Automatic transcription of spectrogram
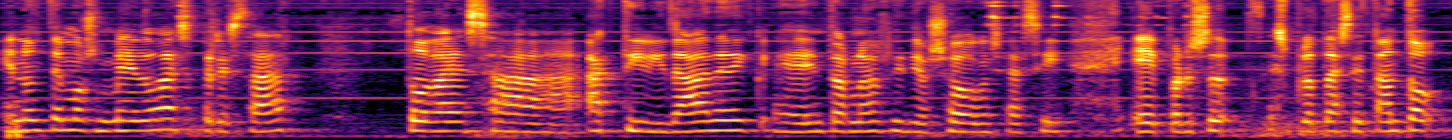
e non temos medo a expresar toda esa actividade eh, en torno aos videoxogos e así. Eh, por eso explotase tanto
